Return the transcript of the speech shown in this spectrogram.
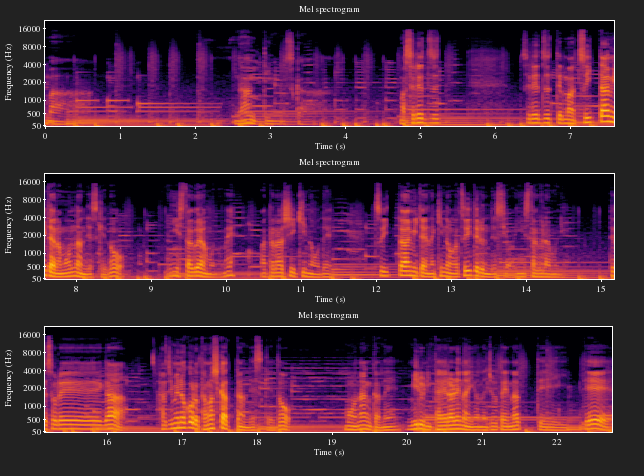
まあなんていうんですか、まあ、スレッズスレッズってまあツイッターみたいなもんなんですけどインスタグラムのね新しい機能でツイッターみたいな機能がついてるんですよインスタグラムに。でそれが初めの頃楽しかったんですけどもうなんかね見るに耐えられないような状態になっていて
